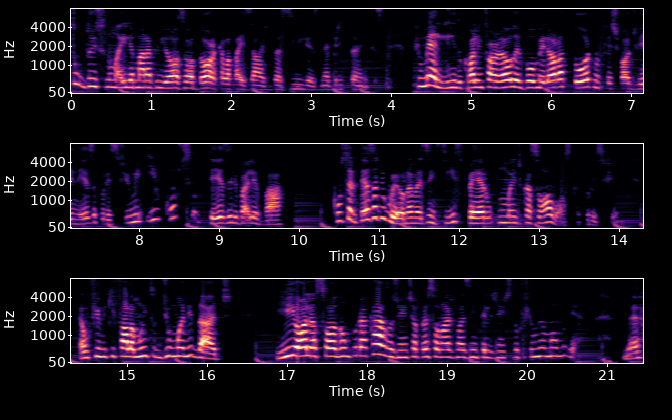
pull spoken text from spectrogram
Tudo isso numa ilha maravilhosa, eu adoro aquela paisagem das ilhas né, britânicas. O filme é lindo, Colin Farrell levou o melhor ator no Festival de Veneza por esse filme e com certeza ele vai levar com certeza digo eu, né? Mas em si espero uma indicação ao Oscar por esse filme. É um filme que fala muito de humanidade. E olha só, não por acaso, gente, a personagem mais inteligente do filme é uma mulher. né?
